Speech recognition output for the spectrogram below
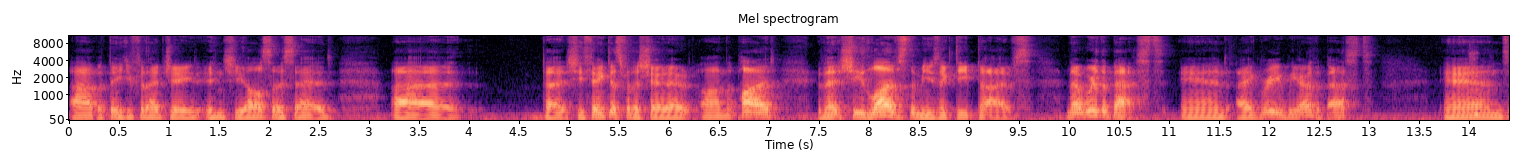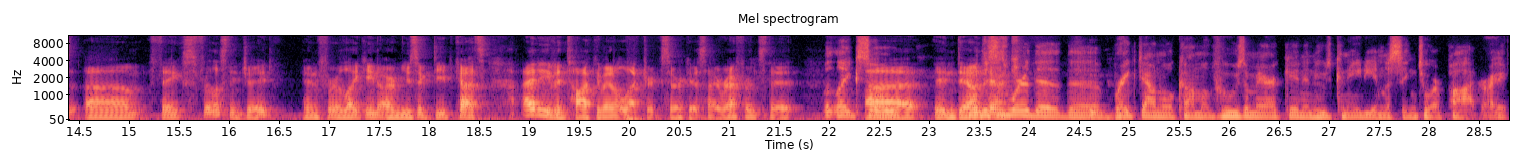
Uh, but thank you for that, Jade. And she also said uh, that she thanked us for the shout out on the pod and that she loves the music deep dives and that we're the best. And I agree, we are the best. And um, thanks for listening, Jade, and for liking our music deep cuts. I didn't even talk about Electric Circus, I referenced it. But like, so uh, in well, this is where the the breakdown will come of who's American and who's Canadian listening to our pod, right?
